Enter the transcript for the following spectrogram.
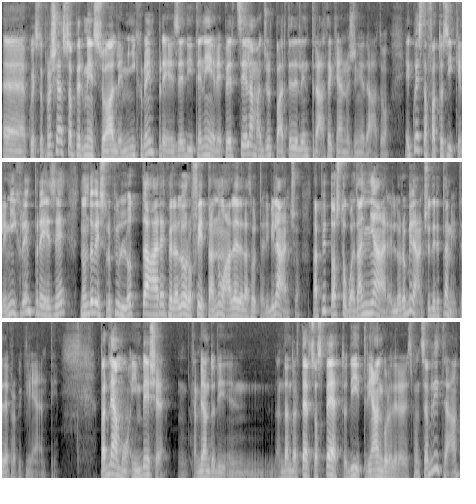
eh, questo processo ha permesso alle microimprese di tenere per sé la maggior parte delle entrate che hanno generato e questo ha fatto sì che le microimprese non dovessero più lottare per la loro fetta annuale della torta di bilancio, ma piuttosto guadagnare il loro bilancio direttamente dai propri clienti. Parliamo invece, di, andando al terzo aspetto, di triangolo della responsabilità.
